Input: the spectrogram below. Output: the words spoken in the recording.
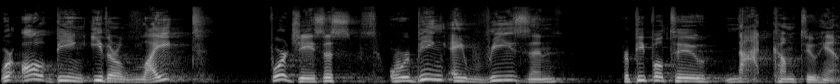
we're all being either light for Jesus or we're being a reason for people to not come to him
